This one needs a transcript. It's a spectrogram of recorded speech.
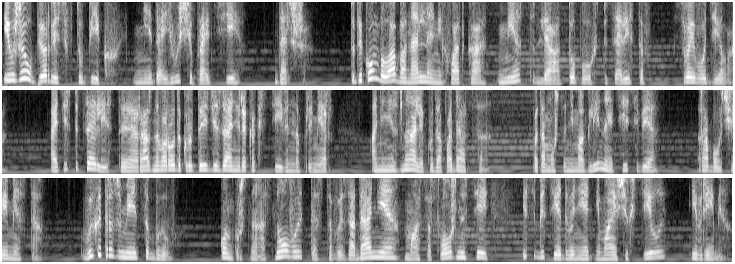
и уже уперлись в тупик, не дающий пройти дальше. Тупиком была банальная нехватка мест для топовых специалистов своего дела. IT-специалисты, разного рода крутые дизайнеры, как Стивен, например, они не знали, куда податься, потому что не могли найти себе рабочее место. Выход, разумеется, был – конкурсные основы, тестовые задания, масса сложностей и собеседований, отнимающих силы и время.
